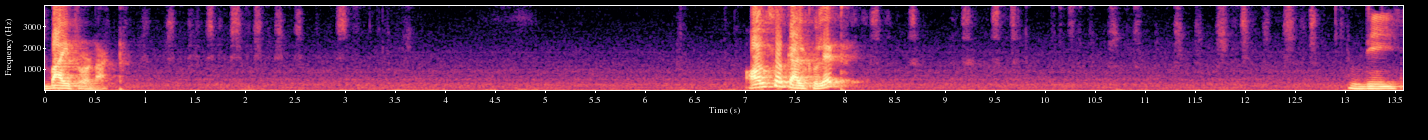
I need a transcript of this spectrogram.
byproduct. Also calculate the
